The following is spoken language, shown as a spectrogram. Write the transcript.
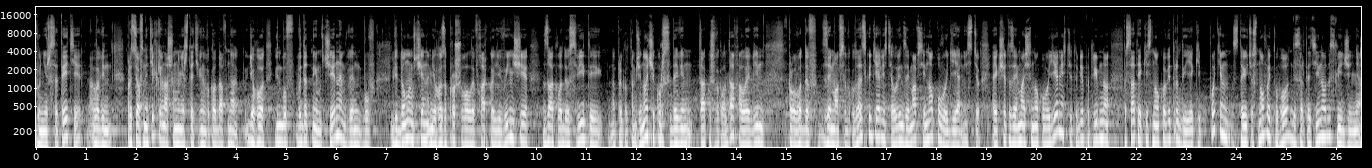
в університеті, але він працював не тільки в нашому університеті, він викладав на його. Він був видатним вченим, він був відомим вченим. Його запрошували в Харкові в інші заклади освіти, наприклад, там жіночі курси, де він також викладав, але він проводив, займався викладацькою діяльністю, але він займався і науковою діяльністю. А якщо ти займаєшся науковою діяльністю, тобі потрібно писати якісь наукові труди, які потім стають основою твого дисертаційного дослідження.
